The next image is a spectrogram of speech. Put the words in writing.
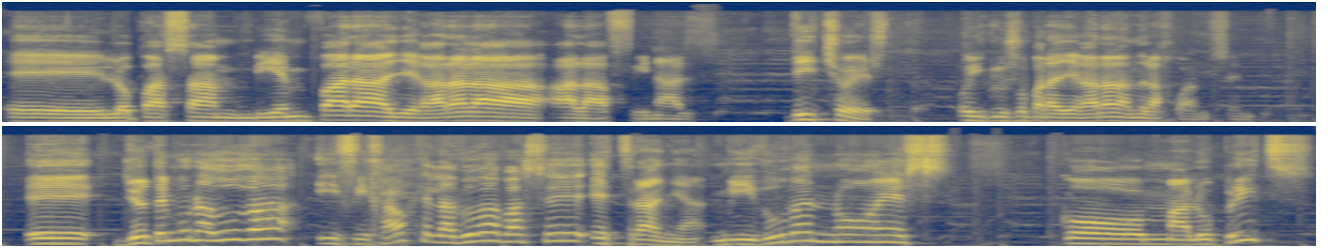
eh, lo pasan bien para llegar a la, a la final. Dicho esto, o incluso para llegar a la Andra Juansen. Eh, yo tengo una duda y fijaos que la duda va a ser extraña. Mi duda no es con Malu Pritz,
